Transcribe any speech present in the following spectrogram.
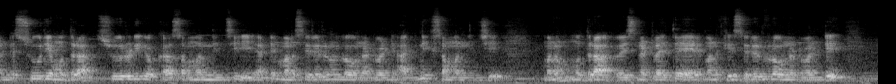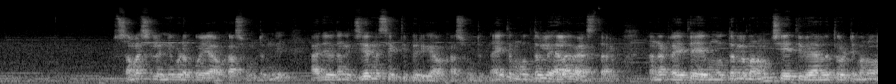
అంటే సూర్య ముద్ర సూర్యుడి యొక్క సంబంధించి అంటే మన శరీరంలో ఉన్నటువంటి అగ్నికి సంబంధించి మనం ముద్ర వేసినట్లయితే మనకి శరీరంలో ఉన్నటువంటి సమస్యలన్నీ కూడా పోయే అవకాశం ఉంటుంది. అదేవిధంగా జీర్ణశక్తి పెరిగే అవకాశం ఉంటుంది. అయితే ముద్రలు ఎలా వేస్తారు? అన్నట్లయితే ముద్రలు మనం చేతి వేళ్ళతోటి మనం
